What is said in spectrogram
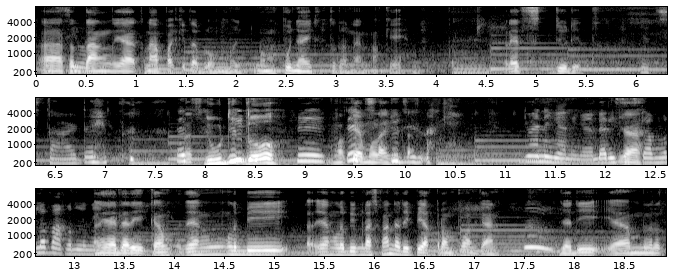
Eh, tentang ya kenapa kita belum mem- mempunyai keturunan. Oke. Let's do it. Let's start it. Let's do it loh. Oke, Let's mulai kita. it. Oke. Gimana gimana gimana? Dari sisi Ya. kamu lah apa aku dulu nih? Ya dari kamu yang lebih yang lebih merasakan dari pihak perempuan kan. Jadi ya menurut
